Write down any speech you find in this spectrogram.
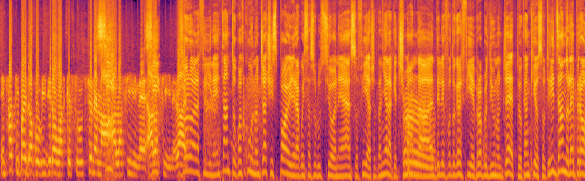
Infatti poi dopo vi dirò qualche soluzione, ma Sì, alla fine, sì, alla fine, dai. Solo alla fine. Intanto qualcuno già ci spoilera questa soluzione, eh, Sofia. C'è Daniela che ci manda Mm. delle fotografie proprio di un oggetto che anch'io sto utilizzando. Lei però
